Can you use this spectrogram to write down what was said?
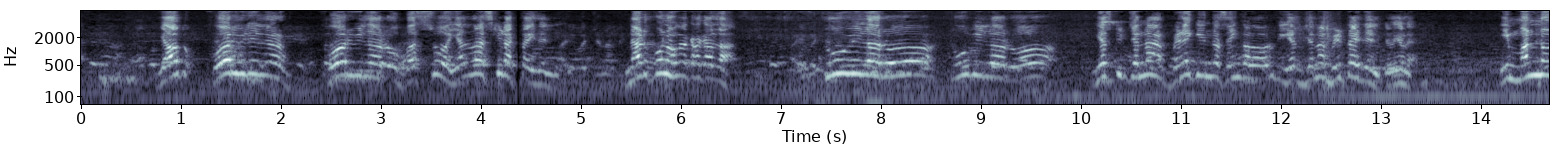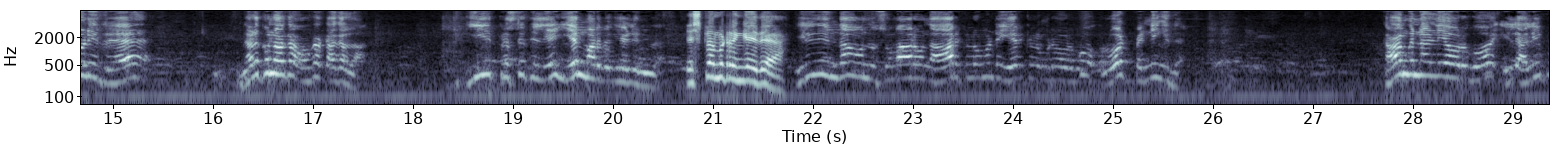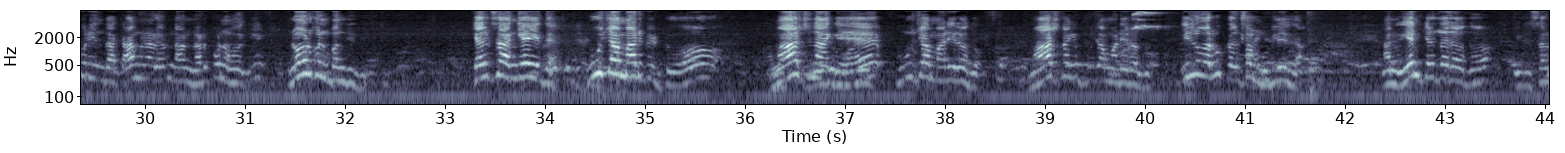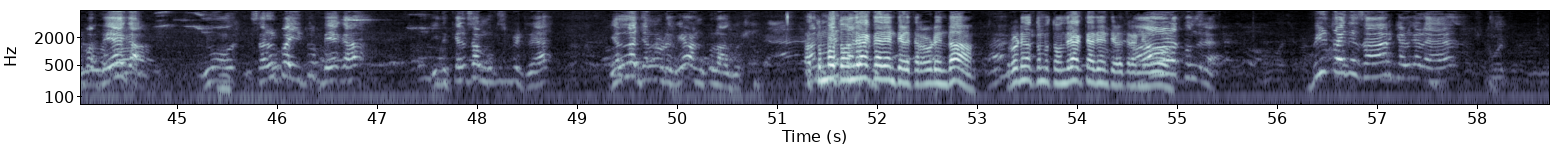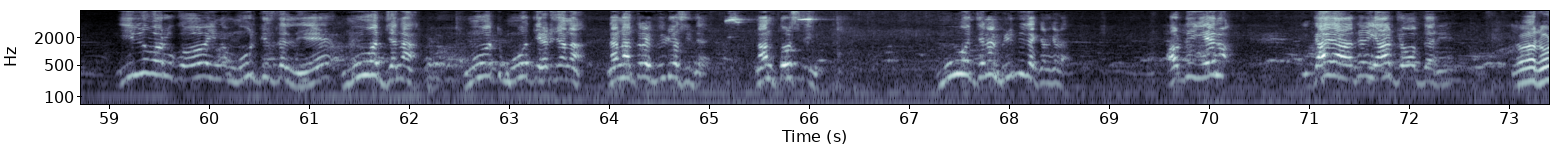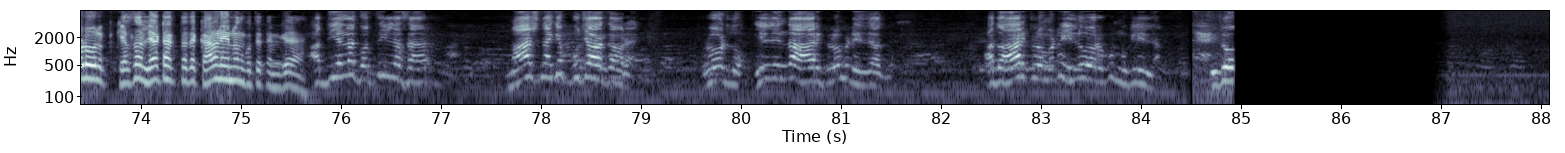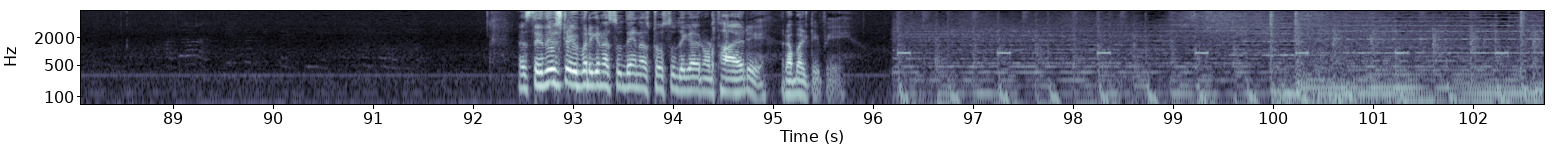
ಯಾವ್ದು four wheeler four wheeler bus ಎಲ್ಲ ಸ್ಕೀಡ್ ಆಗ್ತಾ ಇದೆ ಇಲ್ಲಿ. ನಡ್ಕೊಂಡು ಹೋಗಕ್ಕಾಗಲ್ಲ. ಟೂ ವೀಲರು ಟೂ ವೀಲರು ಎಷ್ಟು ಜನ ಬೆಳಗ್ಗೆಯಿಂದ ಸಾಯಂಕಾಲವರೆಗೂ ಎಷ್ಟು ಜನ ಬೀಳ್ತಾ ಇದೆ ಇಲ್ಲಿ ಕೆಳಗಡೆ. ಈ ಮಣ್ಣು ನೋಡಿದ್ರೆ ನಡ್ಕೊಂಡು ಹೋಗ ಹೋಗಕ್ಕಾಗಲ್ಲ. ಈ ಪರಿಸ್ಥಿತಿಯಲ್ಲಿ ಏನ್ ಮಾಡ್ಬೇಕು ಹೇಳಿ ನೀವು? ಎಷ್ಟು ಕಿಲೋಮೀಟರ್ ಹಿಂಗೆ ಇದೆ? ಇಲ್ಲಿಂದ ಒಂದು ಸುಮಾರು ಒಂದು ಆರು ಕಿಲೋಮೀಟರ್ ಏಳು ಕಿಲೋಮೀಟರ್ ವರೆಗೂ ರೋಡ್ ಪೆಂಡಿಂಗ್ ಇದೆ. ಕಾಮಗನಹಳ್ಳಿವರೆಗೂ ಇಲ್ಲಿ ಅಲಿಪುರಿಂದ ಕಾಮಗನಹಳ್ಳಿ ನಾವು ನಡ್ಕೊಂಡು ಹೋಗಿ ನೋಡ್ಕೊಂಡು ಬಂದಿದ್ವಿ. ಕೆಲಸ ಹಂಗೆ ಇದೆ. ಪೂಜಾ ಮಾಡಿಬಿಟ್ಟು ಮಾರ್ಚ್ನಾಗೆ ಪೂಜಾ ಮಾಡಿರೋದು. ಮಾರ್ಚ್ನಾಗೆ ಪೂಜಾ ಮಾಡಿರೋದು. ಇಲ್ಲಿವರೆಗೂ ಕೆಲಸ ಮುಗಲಿಲ್ಲ. ನಾನು ಏನು ಕೇಳ್ತಾ ಇರೋದು ಇದು ಸ್ವಲ್ಪ ಬೇಗ. ನೀವು ಸ್ವಲ್ಪ ಇದು ಬೇಗ ಇದು ಕೆಲಸ ಮುಗಿಸ್ಬಿಟ್ರೆ ಎಲ್ಲ ಜನರಿಗೆ ಅನುಕೂಲ ಆಗುತ್ತೆ. ತುಂಬಾ ತೊಂದರೆ ಆಗ್ತಾ ಇದೆ ಅಂತ ಹೇಳ್ತಾರೆ ರೋಡಿಂದ? ರೋಡಿಂದ ತುಂಬಾ ತೊಂದರೆ ಆಗ್ತಾ ಇದೆ ಅಂತ ಹೇಳ್ತಾರೆ ನೀವು? ಬಹಳ ತೊಂದ್ರೆ. ಬೀಳ್ತಾ ಇದೆ ಸರ್ ಕೆಳಗಡೆ. ಇಲ್ಲಿವರೆಗೂ ಇನ್ನು ಮೂರ್ ದಿವಸದಲ್ಲಿ ಮೂವತ್ ಜನ ಮೂವತ್ತು ಮೂವತ್ತೆರಡು ಜನ ನನ್ನ ಹತ್ರ ವಿಡಿಯೋಸ್ ಇದೆ. ನಾನು ತೋರಿಸ್ತೀನಿ. ಮೂವತ್ ಜನ ಬೀಳ್ತಿದೆ ಕೆಳಗಡೆ. ಅವ್ರದ್ದು ಏನು? ಗಾಯ ಆದ್ರೆ ಯಾರು ಜವಾಬ್ದಾರಿ? ಇವಾಗ ರೋಡು ಕೆಲಸ ಲೇಟ್ ಆಗ್ತದೆ ಕಾರಣ ಏನು ಅಂತ ಗೊತ್ತೈತೆ ನಿಮ್ಗೆ? ಅದೆಲ್ಲ ಗೊತ್ತಿಲ್ಲ ಸರ್. ಮಾರ್ಚ್ನಾಗೆ ಪೂಜೆ ಹಾಕವ್ರೆ. ರೋಡ್ದು. ಇಲ್ಲಿಂದ ಆರು ಕಿಲೋಮೀಟರ್ ಇದೆ ಅದು. ಅದು ಆರು ಕಿಲೋಮೀಟರ್ ಇಲ್ಲಿವರೆಗೂ ಮುಗಲಿಲ್ಲ. ಇದು ಸಿದ್ದಿಷ್ಟು ಇಬ್ಬರಿಗಿನ ಸುದ್ದಿ ಏನಷ್ಟು ಸುದ್ದಿಗಾಗಿ ನೋಡ್ತಾ ಇರಿ. Rubble TV.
